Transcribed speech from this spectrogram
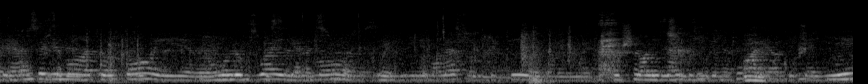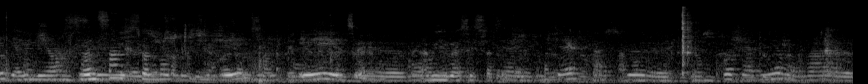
c'est absolument important et euh, on le voit également, euh, ces éléments-là sont traités euh, dans les, dans les articles Ouais. détaillés. Il y a eu des 25 enseignes seulement. sur le sujet et euh, Ah oui, ouais, c'est ça. parce que euh, dans le proche avenir, on va, euh,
